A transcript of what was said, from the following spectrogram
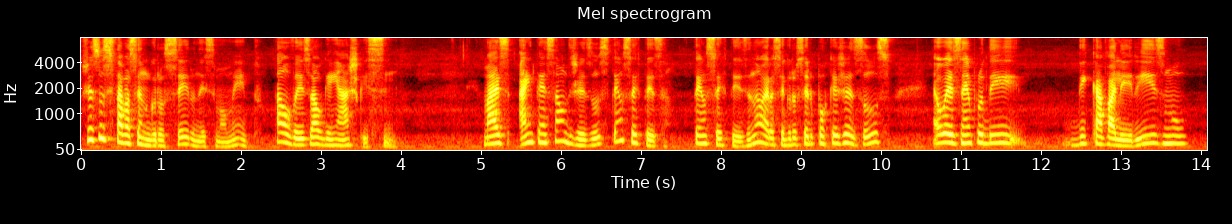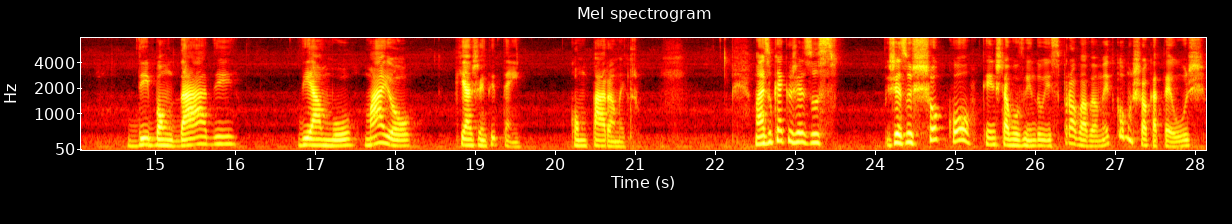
Jesus estava sendo grosseiro nesse momento? Talvez alguém ache que sim. Mas a intenção de Jesus, tenho certeza, tenho certeza. Não era ser grosseiro, porque Jesus é o exemplo de, de cavalheirismo, de bondade, de amor maior que a gente tem como parâmetro. Mas o que é que Jesus Jesus chocou quem estava ouvindo isso, provavelmente, como choca até hoje.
